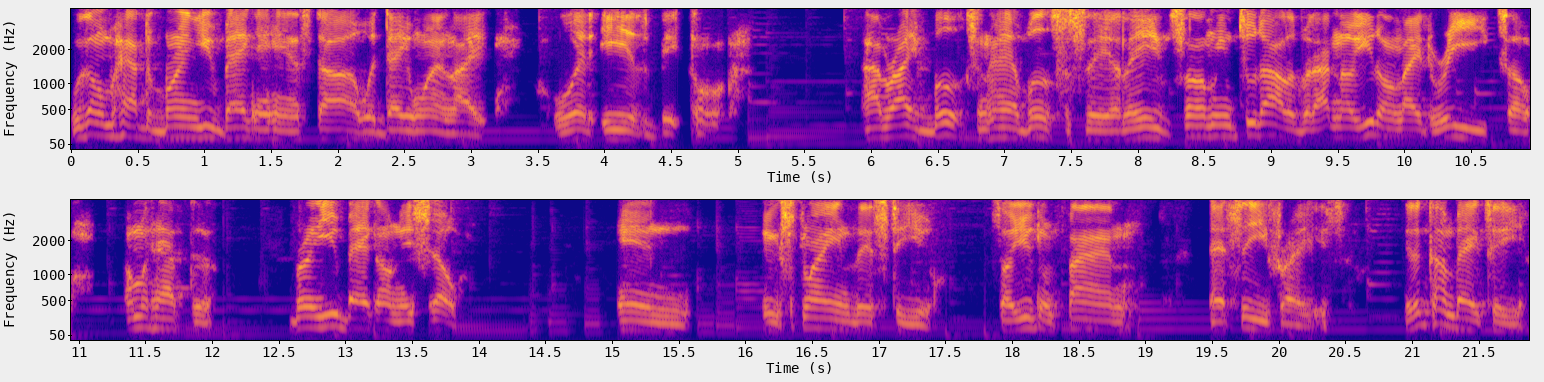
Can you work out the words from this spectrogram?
we're gonna have to bring you back in here and start with day one. Like, what is Bitcoin? I write books and have books to sell. They some even two dollars, but I know you don't like to read, so I'm gonna have to bring you back on this show and explain this to you, so you can find that C phrase. It'll come back to you.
